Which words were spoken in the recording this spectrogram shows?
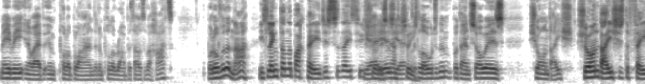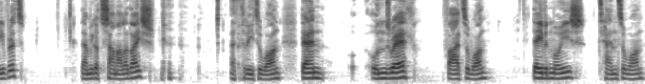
Maybe you know Everton pull a blind and pull a rabbit out of a hat. But other than that, He's linked on the back pages today too, yeah, sure, is, yeah. actually? There's loads of them. But then so is Sean Dyche. Sean Dyche is the favourite. Then we got Sam Allardyce at three to one. Then Unsworth five to one. David Moyes ten to one.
